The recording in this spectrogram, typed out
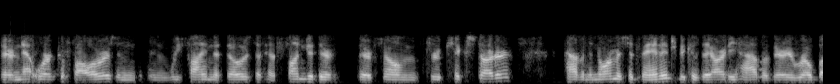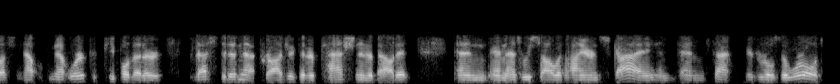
their network of followers, and, and we find that those that have funded their, their film through Kickstarter have an enormous advantage because they already have a very robust net- network of people that are vested in that project, that are passionate about it. And, and as we saw with Iron Sky and, and Fat Kid Rules the World,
